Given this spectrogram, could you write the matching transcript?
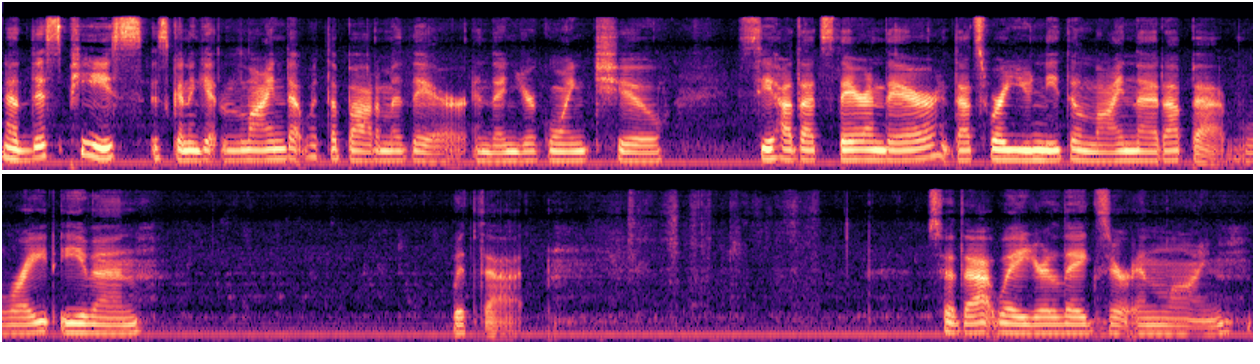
Now this piece is going to get lined up with the bottom of there and then you're going to see how that's there and there? That's where you need to line that up at, right even with that. So that way your legs are in line.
